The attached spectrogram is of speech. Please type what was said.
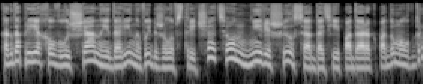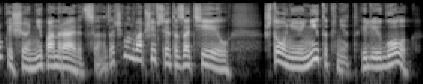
Когда приехал в Лущаны и Дарина выбежала встречать, он не решился отдать ей подарок, подумал, вдруг еще не понравится. Зачем он вообще все это затеял? Что у нее ниток нет или иголок?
